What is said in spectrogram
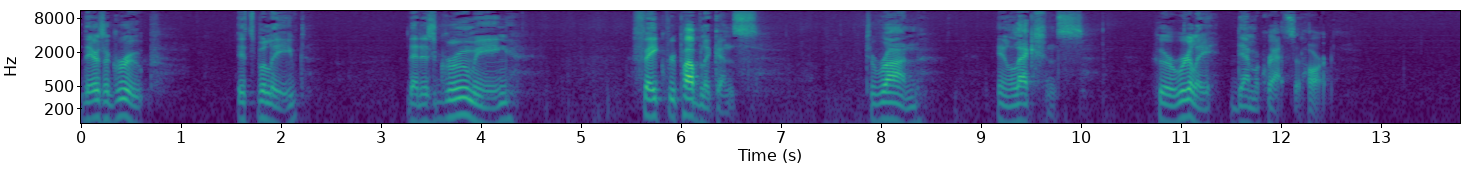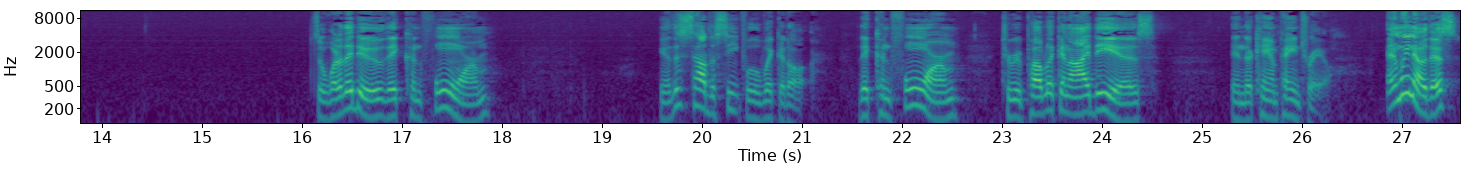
there's a group, it's believed, that is grooming fake Republicans to run in elections who are really Democrats at heart. So, what do they do? They conform. You know, this is how deceitful the wicked are. They conform to Republican ideas in their campaign trail. And we know this.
